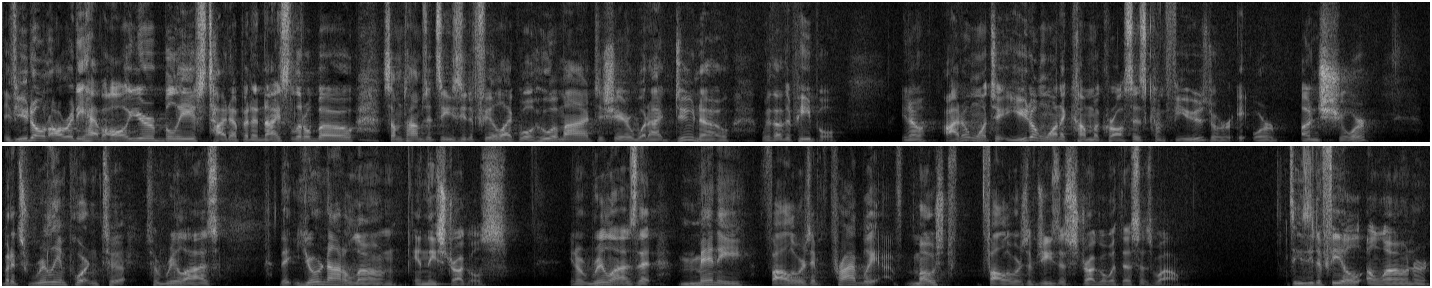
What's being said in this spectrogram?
If you don't already have all your beliefs tied up in a nice little bow, sometimes it's easy to feel like, well, who am I to share what I do know with other people? You know, I don't want to, you don't want to come across as confused or, or unsure, but it's really important to, to realize that you're not alone in these struggles. You know, realize that many followers, and probably most followers of Jesus, struggle with this as well. It's easy to feel alone or,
